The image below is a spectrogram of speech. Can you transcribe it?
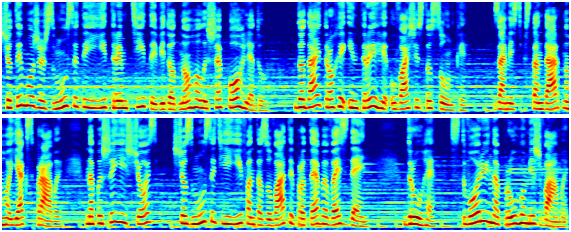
що ти можеш змусити її тремтіти від одного лише погляду. Додай трохи інтриги у ваші стосунки. Замість стандартного як справи, напиши їй щось, що змусить її фантазувати про тебе весь день. Друге, створюй напругу між вами.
